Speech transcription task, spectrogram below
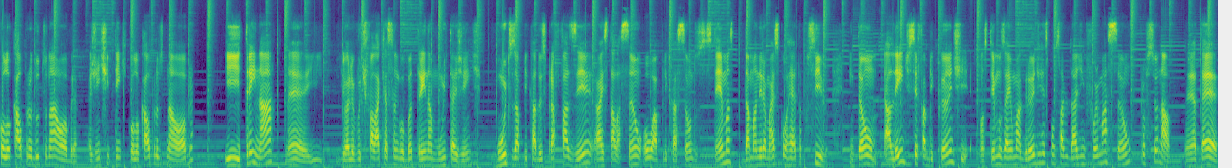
colocar o produto na obra, a gente tem que colocar o produto na obra e treinar, né? E, e olha, eu vou te falar que a Sangoban treina muita gente muitos aplicadores para fazer a instalação ou a aplicação dos sistemas da maneira mais correta possível. Então, além de ser fabricante, nós temos aí uma grande responsabilidade em formação profissional. Né? Até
